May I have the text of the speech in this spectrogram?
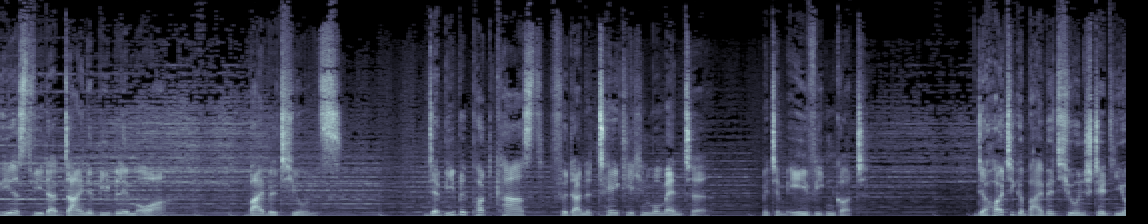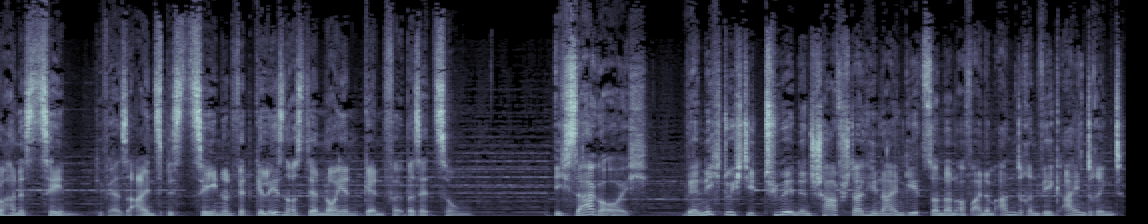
hier ist wieder deine Bibel im Ohr. Bible Tunes. Der Bibelpodcast für deine täglichen Momente mit dem ewigen Gott. Der heutige Bible Tune steht in Johannes 10, die Verse 1 bis 10 und wird gelesen aus der neuen Genfer Übersetzung. Ich sage euch, wer nicht durch die Tür in den Schafstall hineingeht, sondern auf einem anderen Weg eindringt,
